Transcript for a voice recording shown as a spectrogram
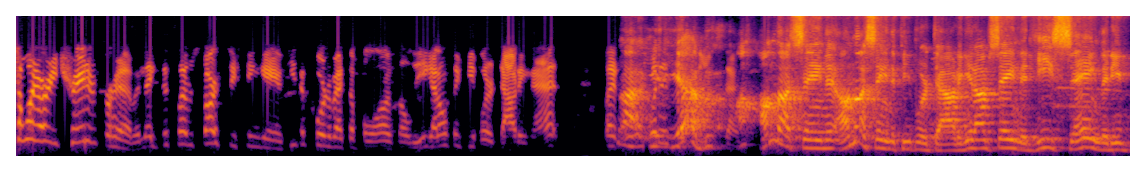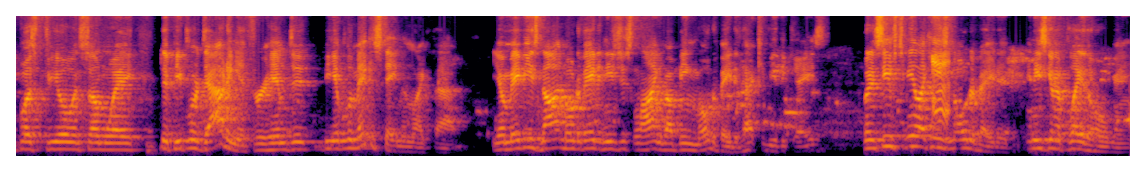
someone already traded for him, and they just let him start 16 games? He's a quarterback that belongs in the league. I don't think people are doubting that. Like, Uh, yeah, I'm not saying that. I'm not saying that people are doubting it. I'm saying that he's saying that he must feel in some way that people are doubting it for him to be able to make a statement like that. You know, maybe he's not motivated and he's just lying about being motivated. That could be the case. But it seems to me like he's motivated and he's going to play the whole game.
